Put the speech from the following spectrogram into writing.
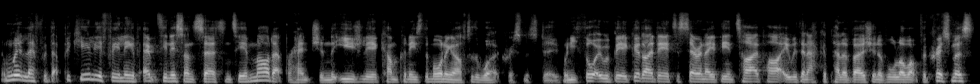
And we're left with that peculiar feeling of emptiness, uncertainty, and mild apprehension that usually accompanies the morning after the work Christmas do. When you thought it would be a good idea to serenade the entire party with an a cappella version of All I Want for Christmas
